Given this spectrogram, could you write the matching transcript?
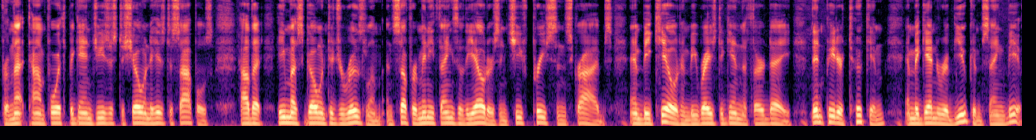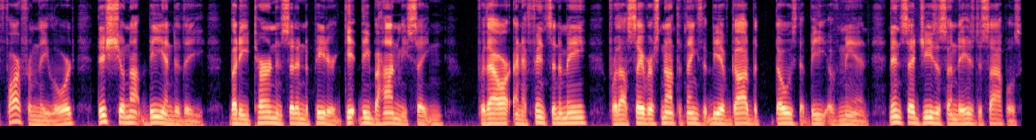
From that time forth began Jesus to show unto his disciples how that he must go into Jerusalem and suffer many things of the elders and chief priests and scribes, and be killed and be raised again the third day. Then Peter took him and began to rebuke him, saying, Be it far from thee, Lord, this shall not be unto thee. But he turned and said unto Peter, Get thee behind me, Satan, for thou art an offense unto me, for thou savorest not the things that be of God, but those that be of men. Then said Jesus unto his disciples,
